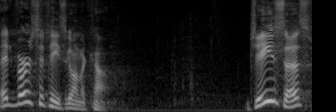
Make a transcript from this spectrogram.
adversity is going to come. Jesus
